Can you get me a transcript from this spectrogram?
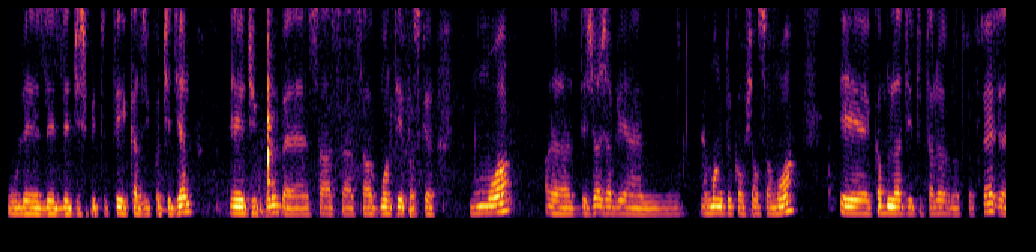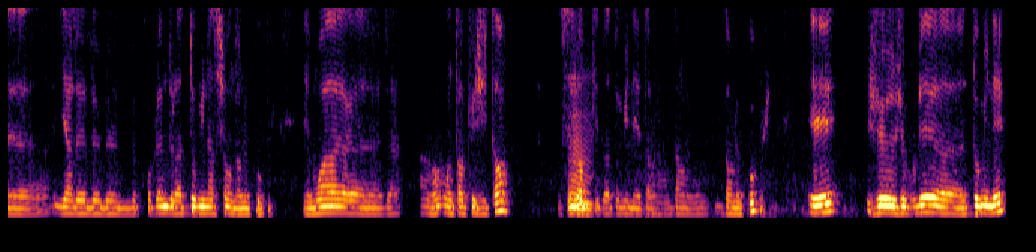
où les, les, disputes étaient quasi quotidiennes. Et du coup, ben, ça, ça, ça a augmenté parce que moi, euh, déjà, j'avais un, un, manque de confiance en moi. Et comme l'a dit tout à l'heure notre frère, euh, il y a le, le, le, problème de la domination dans le couple. Et moi, euh, en, tant que gitan, c'est hmm. l'homme qui doit dominer dans, dans, dans, le couple. Et je, je voulais dominer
